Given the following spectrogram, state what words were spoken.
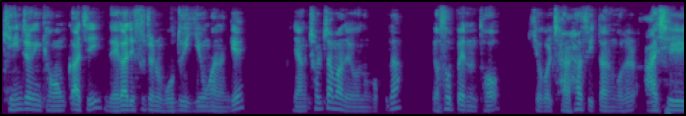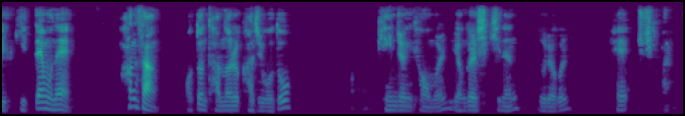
개인적인 경험까지 네 가지 수준을 모두 이용하는 게 그냥 철자만 외우는 것보다 여섯 배는 더 기억을 잘 할 수 있다는 것을 아시기 때문에 항상 어떤 단어를 가지고도 개인적인 경험을 연결시키는 노력을 해 주시기 바랍니다.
